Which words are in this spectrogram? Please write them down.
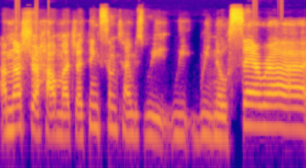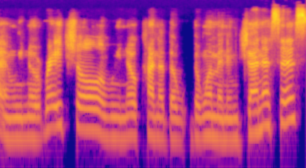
I'm not sure how much. I think sometimes we we we know Sarah and we know Rachel and we know kind of the, the women in Genesis,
